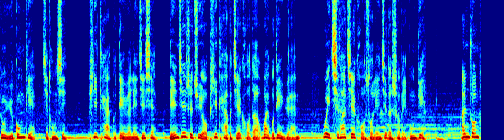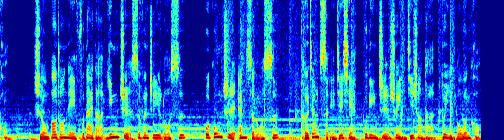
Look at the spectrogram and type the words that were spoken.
用于供电及通信。P-Type 电源连接线连接至具有 P-Type 接口的外部电源，为其他接口所连接的设备供电。安装孔使用包装内附带的英制四分之一螺丝或公制 M4 螺丝。可将此连接线固定至摄影机上的对应螺纹孔。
